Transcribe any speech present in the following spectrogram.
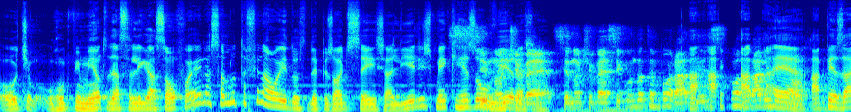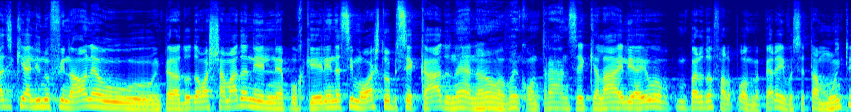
o último o rompimento dessa ligação foi nessa luta final aí do, do episódio 6. Ali eles meio que resolveram. Se não assim. tiver, se não tiver segunda temporada, A- eles se a- encontrarem a- de é, novo. apesar de que ali no final, né, o imperador dá uma chamada nele, né? Porque ele ainda se mostra obcecado, né? Não, eu vou encontrar, não sei o que lá. Ele, aí o imperador fala, pô, mas peraí, você tá muito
